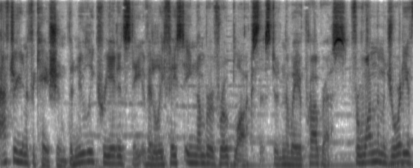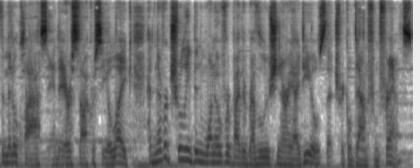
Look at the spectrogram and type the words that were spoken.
After unification, the newly created state of Italy faced a number of roadblocks that stood in the way of progress. For one, the majority of the middle class and aristocracy alike had never truly been won over by the revolutionary ideals that trickled down from France.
